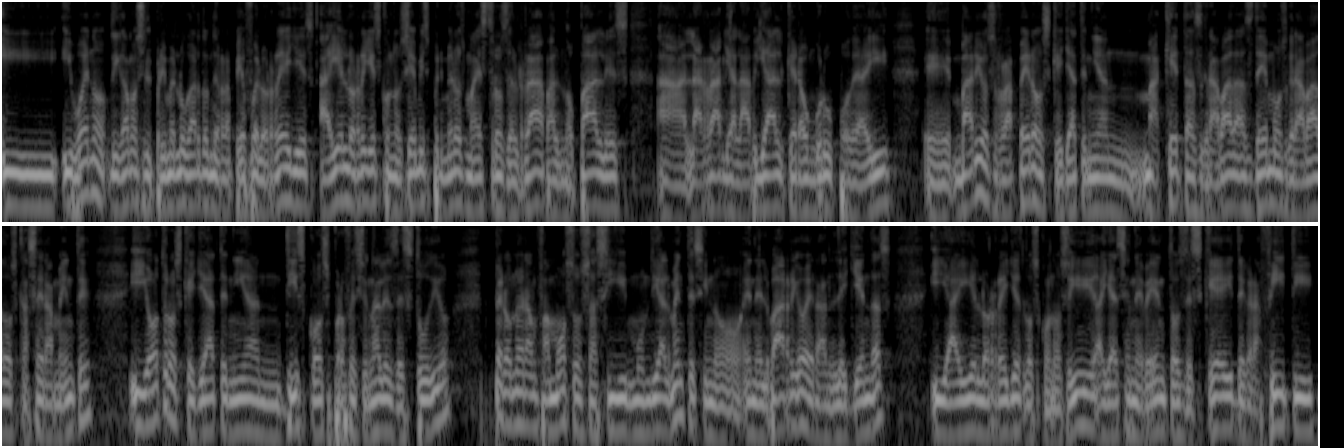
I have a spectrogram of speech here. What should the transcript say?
Y, y bueno, digamos, el primer lugar donde rapeé fue Los Reyes. Ahí en Los Reyes conocí a mis primeros maestros del rap, al Nopales, a La Rabia Labial, que era un grupo de ahí. eh, varios raperos que ya tenían maquetas grabadas, demos grabados caseramente, y otros que ya tenían discos profesionales de estudio, pero no eran famosos así mundialmente, sino en el barrio eran leyendas. Y ahí en Los Reyes los conocí, allá hacen eventos de skate, de graffiti.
